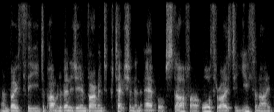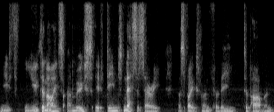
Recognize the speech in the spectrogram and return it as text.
And both the Department of Energy, Environmental Protection, and airport staff are authorised to euthanize, euthanize a moose if deemed necessary, a spokesman for the department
